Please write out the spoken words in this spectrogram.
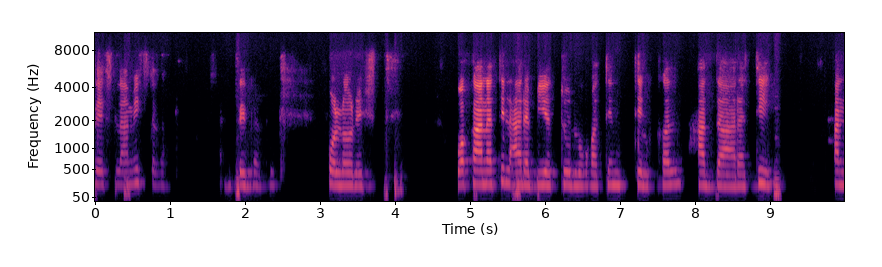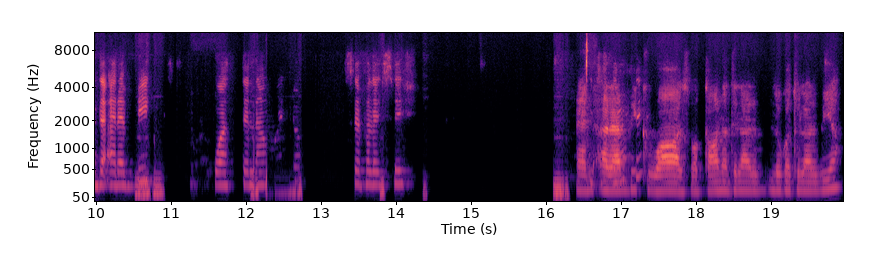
the Islamic civilization flourished. وكانت العربية لغة تلك الحضارة the Arabic was the language of civilization. And Arabic was وكانت العرب- لغة العربية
